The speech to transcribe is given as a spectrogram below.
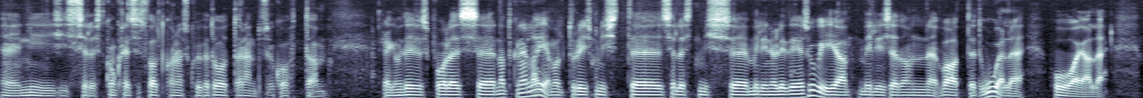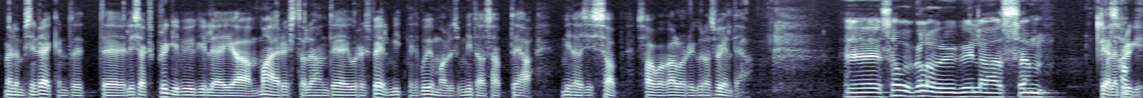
eh, nii siis sellest konkreetsest valdkonnast kui ka tootearenduse kohta räägime teises pooles äh, natukene laiemalt turismist, äh, sellest, mis, äh, milline oli teie suvi ja millised on vaated uuele hooajale. me oleme siin rääkinud, et lisaks prügipüügile ja maherestole on teie juures veel mitmeid võimalusi, mida saab teha, mida siis saab Sauga kalurikülas veel teha? Sauga kalurikülas ähm, peale prügi?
